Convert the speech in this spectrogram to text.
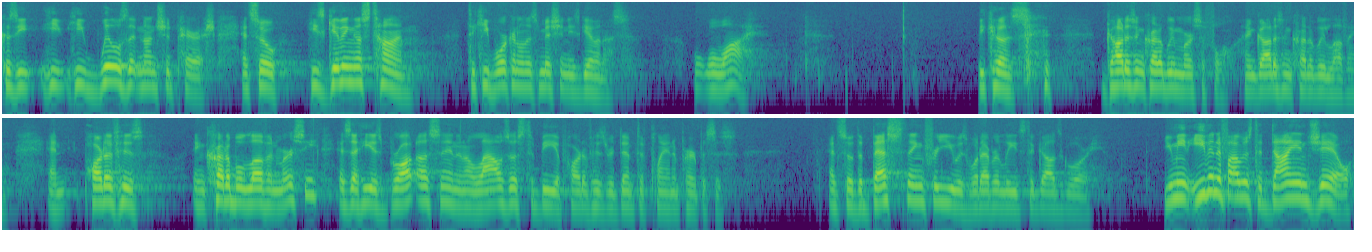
because he, he, he wills that none should perish. And so, he's giving us time to keep working on this mission he's given us. Well, why? Because God is incredibly merciful and God is incredibly loving. And part of his incredible love and mercy is that he has brought us in and allows us to be a part of his redemptive plan and purposes. And so the best thing for you is whatever leads to God's glory. You mean even if I was to die in jail,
